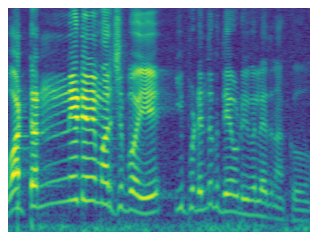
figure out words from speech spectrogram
వాటన్నిటిని మర్చిపోయి ఇప్పుడు ఎందుకు దేవుడు ఇవ్వలేదు నాకు?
